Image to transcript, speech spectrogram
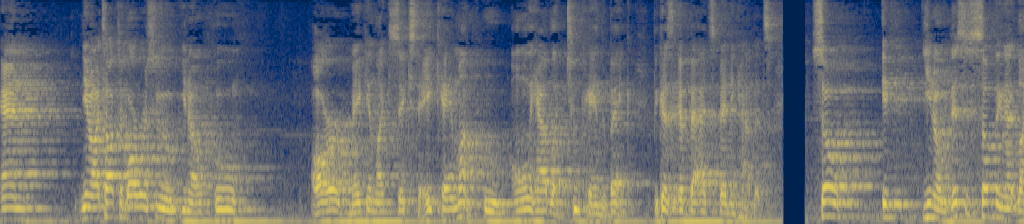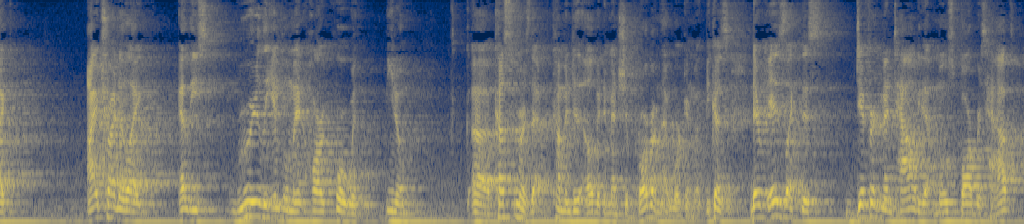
And you know, I talk to barbers who you know who are making like six to eight k a month, who only have like two k in the bank because of bad spending habits. So if you know, this is something that like I try to like at least really implement hardcore with you know uh, customers that come into the elevated mentorship program that we're working with because there is like this different mentality that most barbers have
